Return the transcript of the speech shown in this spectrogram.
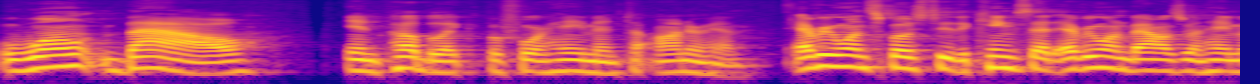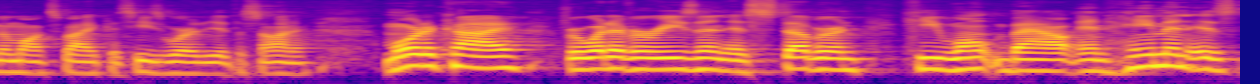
won't bow in public before Haman to honor him. Everyone's supposed to. The king said everyone bows when Haman walks by because he's worthy of this honor. Mordecai, for whatever reason, is stubborn. He won't bow. And Haman is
